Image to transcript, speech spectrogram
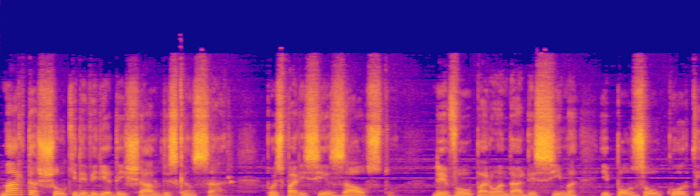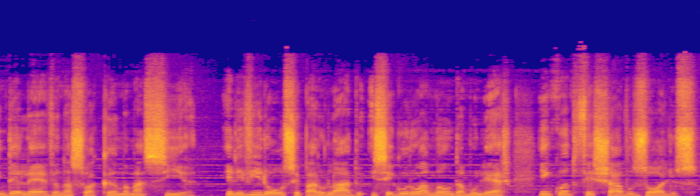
Marta achou que deveria deixá-lo descansar, pois parecia exausto. Levou-o para o andar de cima e pousou o corpo indelével na sua cama macia. Ele virou-se para o lado e segurou a mão da mulher enquanto fechava os olhos.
